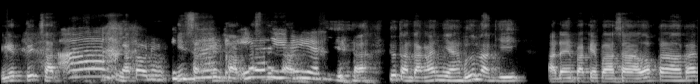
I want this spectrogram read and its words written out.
Ini tweet sarkas, ah, nggak tahu nih ini exactly. sarkas iya, iya, iya. iya, itu tantangannya. Belum lagi ada yang pakai bahasa lokal kan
